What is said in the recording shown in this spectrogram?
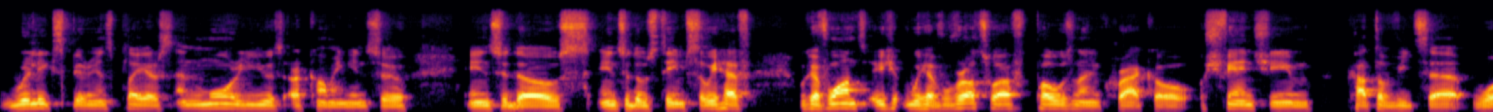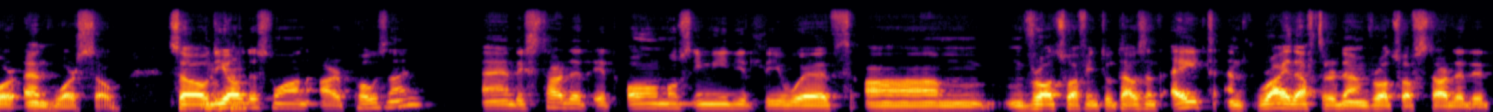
really experienced players, and more youth are coming into into those into those teams. So we have we have one we have Wrocław, Poznań, Krakow, Oświęcim, Katowice, War and Warsaw. So the oldest one are Poznań, and they started it almost immediately with um, Wrocław in 2008, and right after them, Wrocław started it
